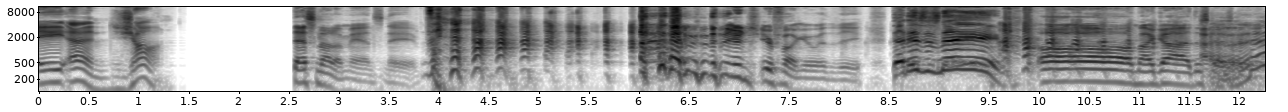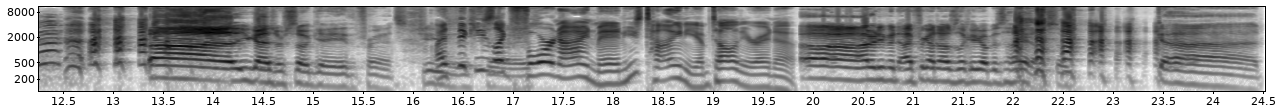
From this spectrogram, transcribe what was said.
A N. Jean. That's not a man's name. you're, you're fucking with me. That is his name. Oh my god, this guy's. Ah, you guys are so gay in France. I think Jesus he's like four nine, man. He's tiny. I'm telling you right now. Oh, I don't even. I forgot I was looking up his height. So, God.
